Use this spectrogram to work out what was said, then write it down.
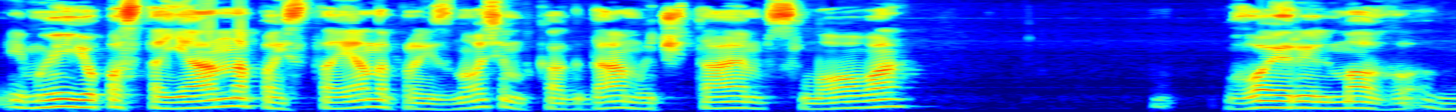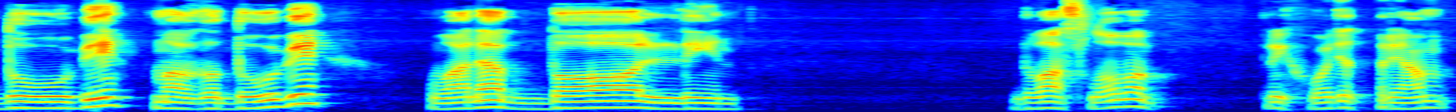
И мы ее постоянно, постоянно произносим, когда мы читаем слово Гойриль Магдуби, Магдуби, Валя Долин. Два слова приходят прям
